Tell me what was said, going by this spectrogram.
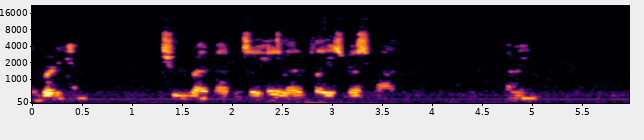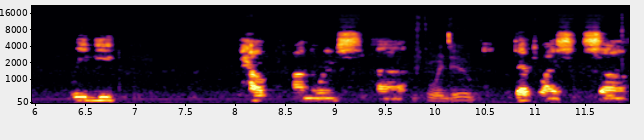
converting him to right back and say, hey, let him play his best spot. I mean, we need help on the wings. Uh, we do depth wise. So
